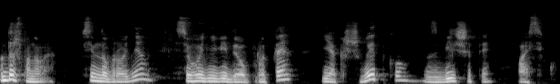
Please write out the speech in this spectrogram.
Отож, панове, всім доброго дня! Сьогодні відео про те, як швидко збільшити пасіку.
